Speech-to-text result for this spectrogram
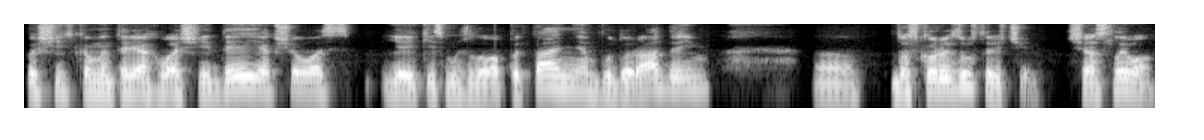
пишіть в коментарях ваші ідеї, якщо у вас є якісь можливо питання, буду радий їм. Е, До скорої зустрічі. Щасливо!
